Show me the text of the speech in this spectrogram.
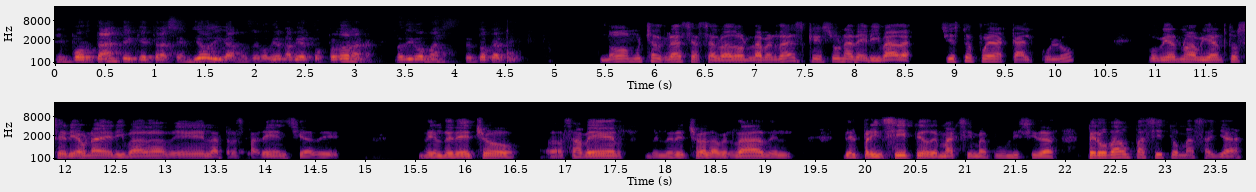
importante que trascendió, digamos, de gobierno abierto. Perdóname, no digo más, te toca a ti. No, muchas gracias, Salvador. La verdad es que es una derivada. Si esto fuera cálculo, gobierno abierto sería una derivada de la transparencia, de, del derecho a saber, del derecho a la verdad, del, del principio de máxima publicidad. Pero va un pasito más allá.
